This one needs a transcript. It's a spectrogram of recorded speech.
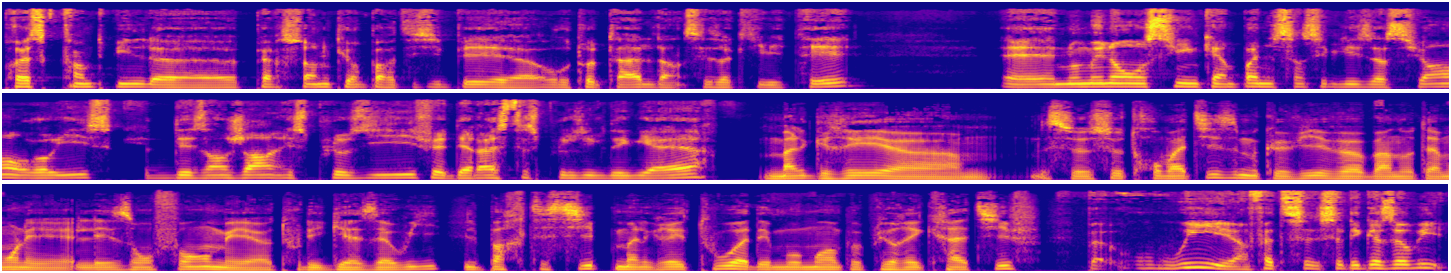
Presque 30 000 euh, personnes qui ont participé euh, au total dans ces activités. Et nous menons aussi une campagne de sensibilisation au risque des engins explosifs et des restes explosifs de guerre malgré euh, ce, traumatisme que vivent ben, notamment les, enfants, mais euh, tous les Gazaouis, ils participent malgré tout à des moments un peu plus récréatifs bah, Oui, en fait, c'est des Gazaouis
